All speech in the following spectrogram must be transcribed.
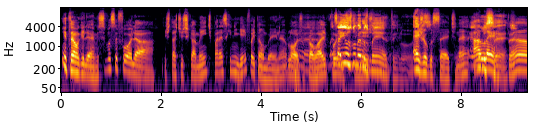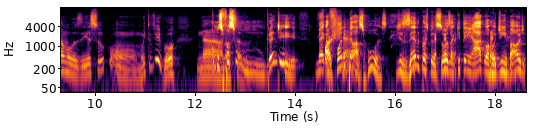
Então, Guilherme, se você for olhar estatisticamente, parece que ninguém foi tão bem, né? Lógico, o Kawhi foi É, mas aí os números mentem, Lucas. É jogo 7, né? É Alertamos isso com muito vigor. Na Como se fosse um grande megafone pelas ruas, dizendo para as pessoas aqui tem água, rodinha e balde.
